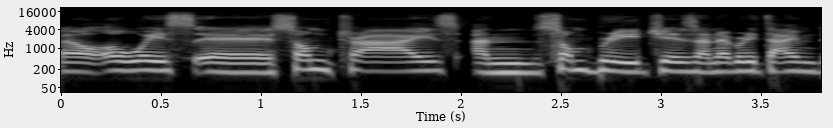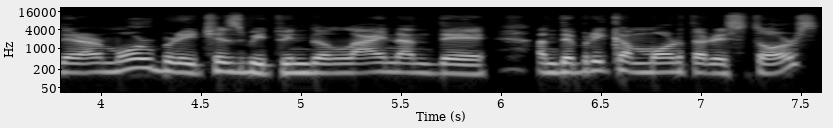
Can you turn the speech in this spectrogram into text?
uh, always uh, some tries and some breaches and every time there are more breaches between the line and the and the brick and mortar stores.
